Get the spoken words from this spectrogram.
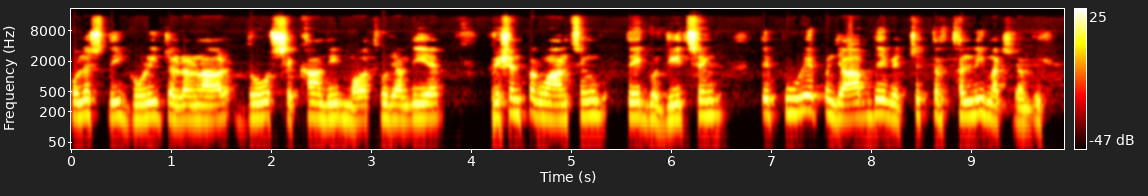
ਪੁਲਿਸ ਦੀ ਗੋਲੀ ਚੱਲਣ ਨਾਲ ਦੋ ਸਿੱਖਾਂ ਦੀ ਮੌਤ ਹੋ ਜਾਂਦੀ ਹੈ। ਕ੍ਰਿਸ਼ਨ ਭਗਵਾਨ ਸਿੰਘ ਤੇ ਗੁਰਜੀਤ ਸਿੰਘ ਤੇ ਪੂਰੇ ਪੰਜਾਬ ਦੇ ਵਿੱਚ ਤਰਥੱਲੀ ਮਚ ਜਾਂਦੀ ਹੈ।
